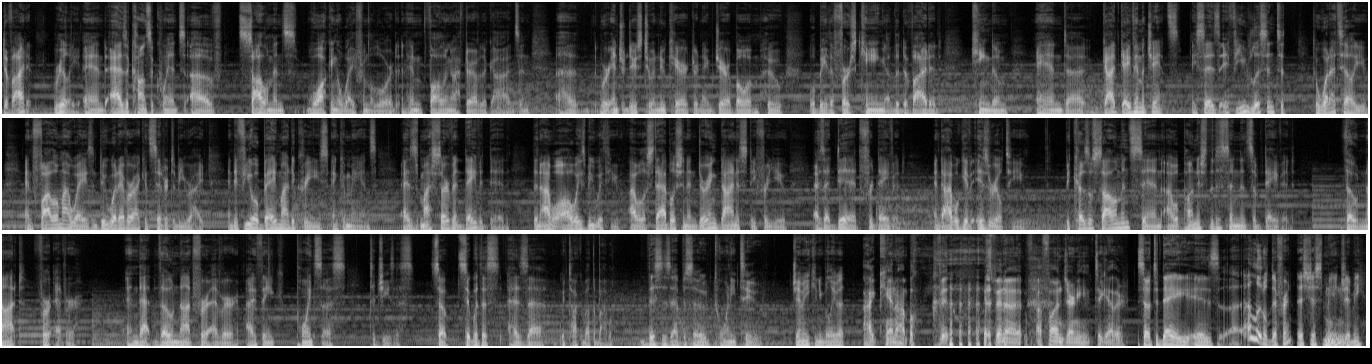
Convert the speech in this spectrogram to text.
divided, really. And as a consequence of Solomon's walking away from the Lord and him following after other gods, and uh, we're introduced to a new character named Jeroboam, who will be the first king of the divided kingdom. And uh, God gave him a chance. He says, If you listen to to what I tell you, and follow my ways, and do whatever I consider to be right. And if you obey my decrees and commands, as my servant David did, then I will always be with you. I will establish an enduring dynasty for you, as I did for David, and I will give Israel to you. Because of Solomon's sin, I will punish the descendants of David, though not forever. And that though not forever, I think, points us to Jesus. So sit with us as uh, we talk about the Bible. This is episode 22. Jimmy, can you believe it? I cannot believe it. it's been a, a fun journey together. So today is a little different. It's just me mm-hmm. and Jimmy.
